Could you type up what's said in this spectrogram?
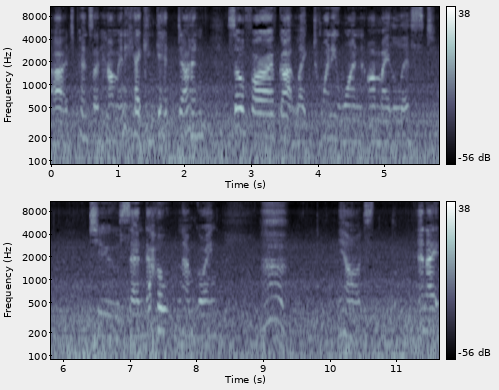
Uh, it depends on how many I can get done. So far, I've got like 21 on my list to send out, and I'm going, you know, it's, and I,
